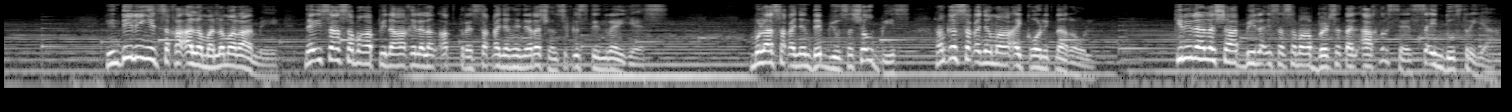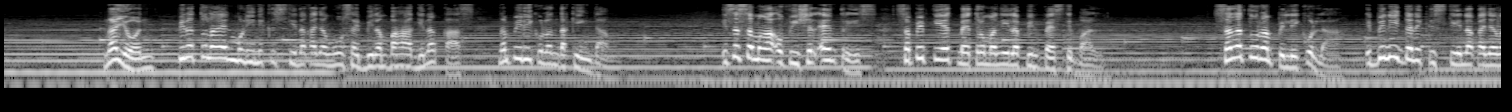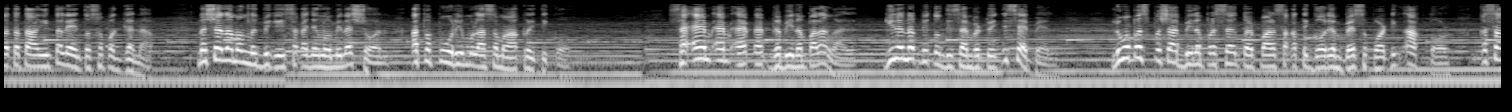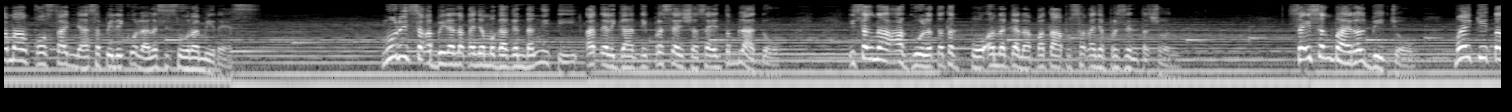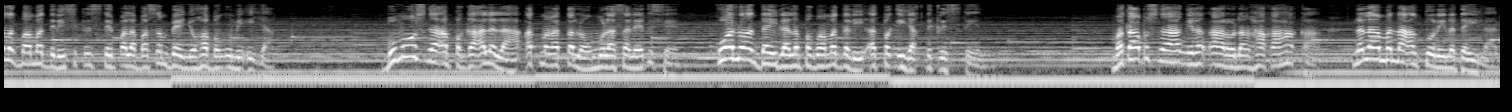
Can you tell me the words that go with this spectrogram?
Hindi lingid sa kaalaman na marami na isa sa mga pinakakilalang aktres sa kanyang henerasyon si Christine Reyes. Mula sa kanyang debut sa showbiz hanggang sa kanyang mga iconic na role. Kinilala siya bilang isa sa mga versatile actresses sa industriya. Ngayon, pinatunayan muli ni Christine ang kanyang husay bilang bahagi ng cast ng pelikulang The Kingdom. Isa sa mga official entries sa 50th Metro Manila Film Festival. Sa naturang pelikula, ibinida ni Christine ang kanyang natatanging talento sa pagganap na siya namang nagbigay sa kanyang nominasyon at papuri mula sa mga kritiko. Sa MMFF Gabi ng Parangal, ginanap nitong December 27, lumabas pa siya bilang presenter para sa kategoryang Best Supporting Actor kasama ang co-star niya sa pelikula na si Sue Ramirez. Ngunit sa kabila ng kanyang magagandang ngiti at eleganteng presensya sa entablado, isang nakakagulat na tagpo ang naganap matapos sa kanyang presentasyon. Sa isang viral video, makikita nagmamadali si Christine palabas ng venue habang umiiyak. Bumuhos nga ang pag-aalala at mga tanong mula sa netizen kung ano ang dahilan ng pagmamadali at pag-iyak ni Christine. Matapos nga ang ilang araw ng haka-haka, nalaman na ang tunay na dahilan.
